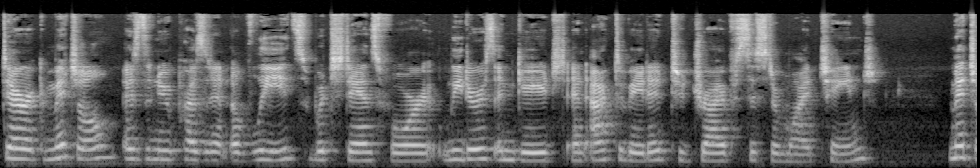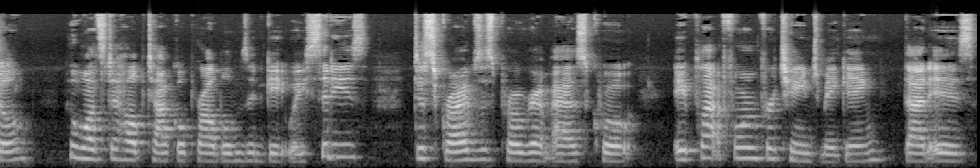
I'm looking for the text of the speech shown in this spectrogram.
Derek Mitchell is the new president of LEADS, which stands for Leaders Engaged and Activated to Drive System Wide Change. Mitchell, who wants to help tackle problems in gateway cities, describes this program as, quote, a platform for change making that is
